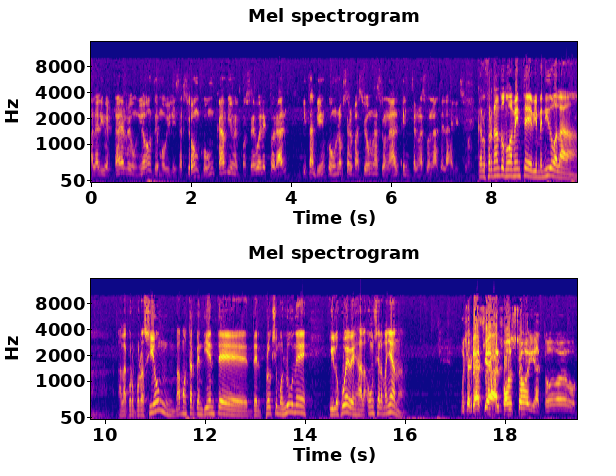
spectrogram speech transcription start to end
a la libertad de reunión, de movilización, con un cambio en el Consejo Electoral y también con una observación nacional e internacional de las elecciones. Carlos Fernando, nuevamente bienvenido a la, a la corporación. Vamos a estar pendientes del próximo lunes y los jueves a las 11 de la mañana. Muchas gracias, Alfonso, y a todos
